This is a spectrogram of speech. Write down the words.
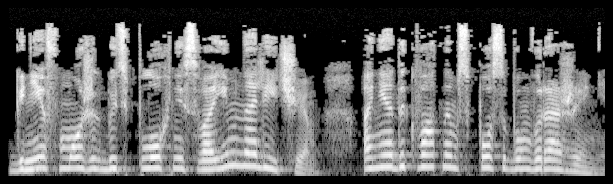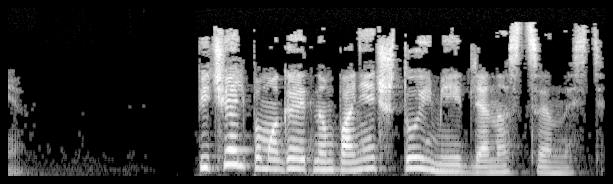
Гнев может быть плох не своим наличием, а неадекватным способом выражения. Печаль помогает нам понять, что имеет для нас ценность.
